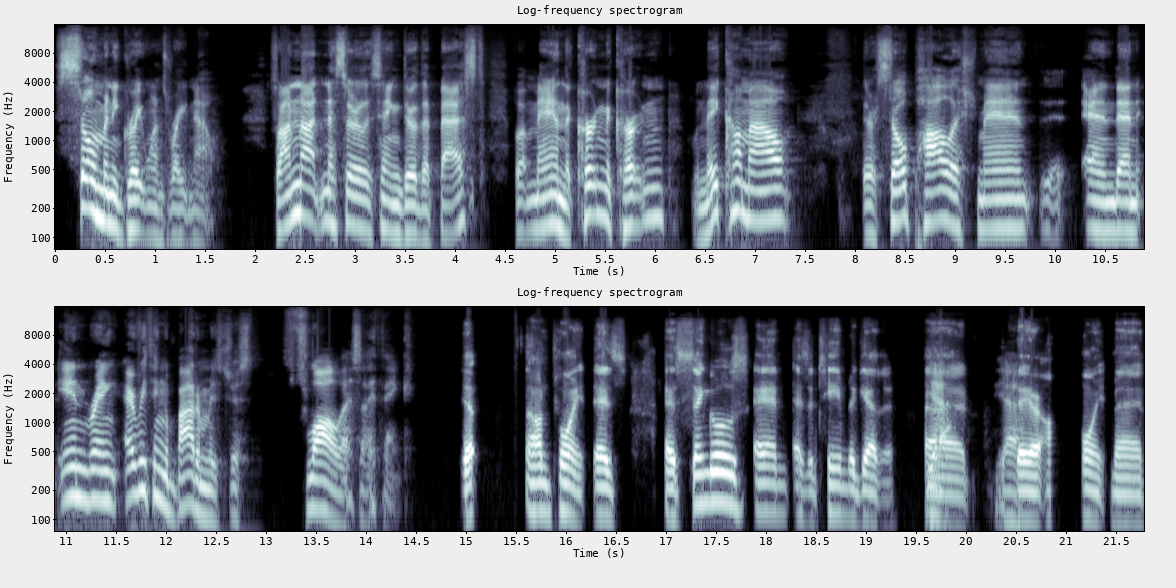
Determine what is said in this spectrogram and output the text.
so many great ones right now. So I'm not necessarily saying they're the best, but man, the curtain to curtain, when they come out, they're so polished, man. And then in ring, everything about them is just flawless, I think. On point. As as singles and as a team together. Yeah. Uh, yeah. They are on point, man.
